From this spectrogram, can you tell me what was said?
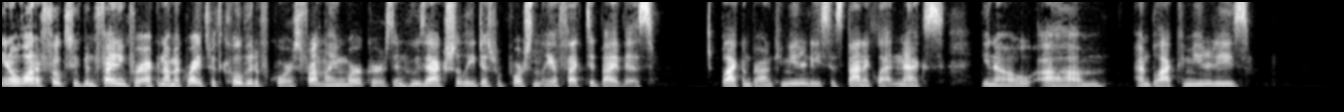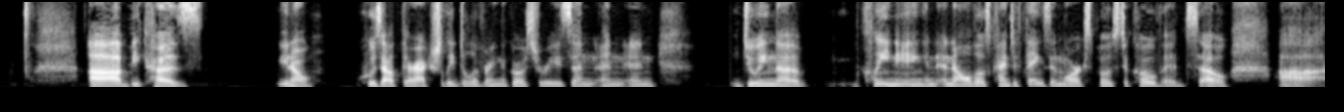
you know, a lot of folks who've been fighting for economic rights with COVID, of course, frontline workers, and who's actually disproportionately affected by this Black and Brown communities, Hispanic, Latinx, you know, um, and Black communities, uh, because, you know, who's out there actually delivering the groceries and, and, and doing the cleaning and, and all those kinds of things and more exposed to COVID. So, uh,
